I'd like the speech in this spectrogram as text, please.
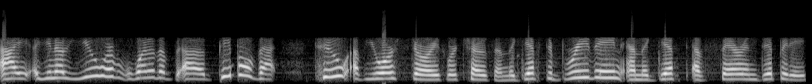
I, you know, you were one of the uh, people that two of your stories were chosen: the gift of breathing and the gift of serendipity.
